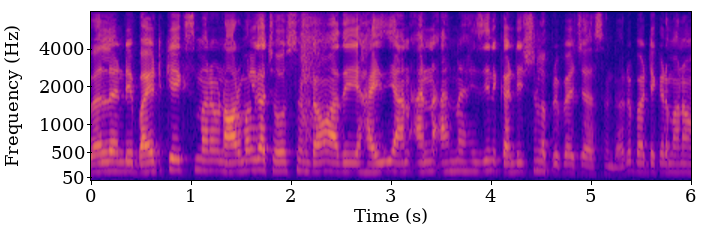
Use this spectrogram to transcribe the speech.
వెల్ అండి బయట కేక్స్ మనం నార్మల్గా చూస్తుంటాం. అది హై అన్ అన్హైజీనిక్ కండిషన్లో ప్రిపేర్ చేస్తుంటారు. బట్ ఇక్కడ మనం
